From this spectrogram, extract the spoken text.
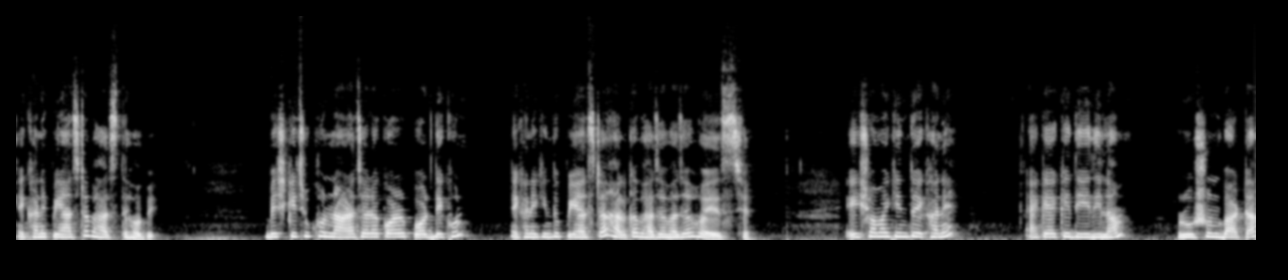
এখানে পেঁয়াজটা ভাজতে হবে। বেশ কিছুক্ষণ নাড়াচাড়া করার পর দেখুন, এখানে কিন্তু পেঁয়াজটা হালকা ভাজা ভাজা হয়ে এসছে। এই সময় কিন্তু এখানে একে একে দিয়ে দিলাম রসুন বাটা,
